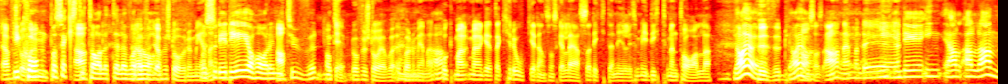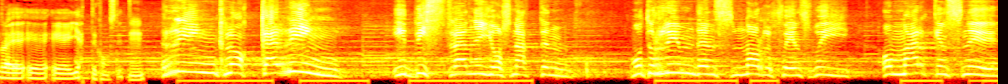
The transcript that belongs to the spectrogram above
Jag det kom på 60-talet eller vad det jag, var. jag förstår vad du menar. Och så det är det jag har i Ja. mitt huvud. Liksom. Okej, då förstår jag vad, vad du menar. Ja. Och Mar- Margareta Krok är den som ska läsa dikten i, liksom, i ditt mentala Ja, ja, ja. huvud Ja, ja. någonstans. Ja, nej men det... I- det är ing, all, alla andra är, är, är jättekonstigt. Mm. Ring klocka ring i bistra nyårsnatten mot rymdens norrskenssky och markens snö.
